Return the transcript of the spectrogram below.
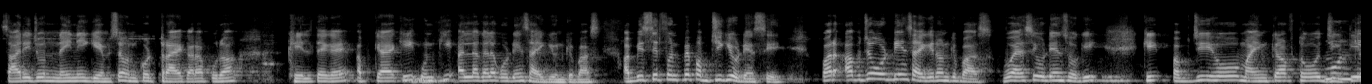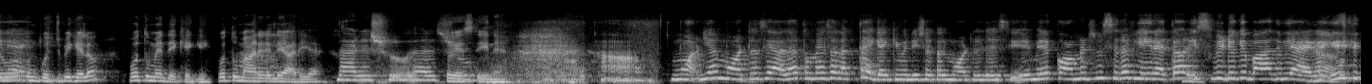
सारी जो नई नई गेम्स है उनको ट्राई करा पूरा। खेलते गए। अब क्या है कि उनकी अलग अलग ऑडियंस आएगी उनके पास। अभी सिर्फ़ उनपे पबजी की ऑडियंस थी। पर अब जो ऑडियंस आएगी ना उनके पास वो ऐसी ऑडियंस होगी कि पबजी हो माइनक्राफ्ट हो जीटी हो तुम कुछ भी खेलो वो तुम्हें देखेगी। वो तुम्हारे हाँ। लिए आ रही है। तो ये सीन है। हाँ यार मॉडल से ज़्यादा है तुम्हें ऐसा लगता है क्या कि मेरी शक्ल मॉडल जैसी है? मेरे कमेंट्स में सिर्फ़ यही रहता है और इस वीडियो के बाद भी आएगा हाँ। ये।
